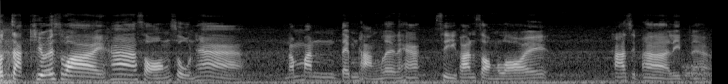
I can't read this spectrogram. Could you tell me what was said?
รถจาก QSY 5205 น้ำมันเต็มถังเลยนะฮะ 4,255 ลิตรนะฮะ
